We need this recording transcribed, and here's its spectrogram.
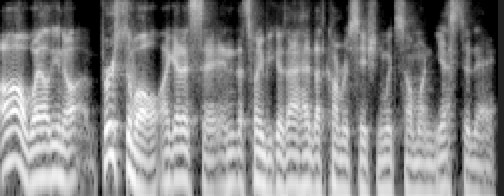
Oh, well, you know, first of all, I got to say, and that's funny because I had that conversation with someone yesterday.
